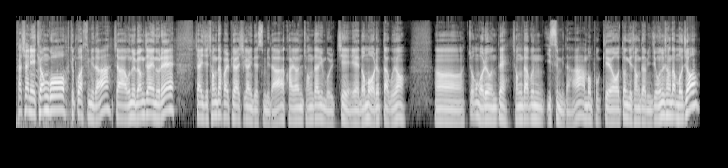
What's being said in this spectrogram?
타샤니의 경고 듣고 왔습니다. 자, 오늘 명자의 노래. 자, 이제 정답 발표할 시간이 됐습니다. 과연 정답이 뭘지, 예, 너무 어렵다고요? 어, 조금 어려운데 정답은 있습니다. 한번 볼게요. 어떤 게 정답인지. 오늘 정답 뭐죠?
